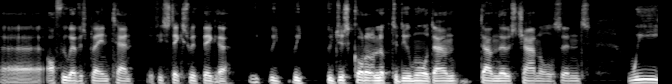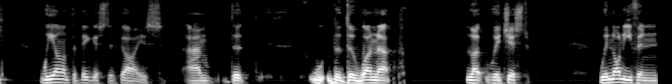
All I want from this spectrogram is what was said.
uh, off whoever's playing ten. If he sticks with Biggar, we we we we just got to look to do more down down those channels. And we we aren't the biggest of guys. Um, the the the one up, like we're just we're not even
